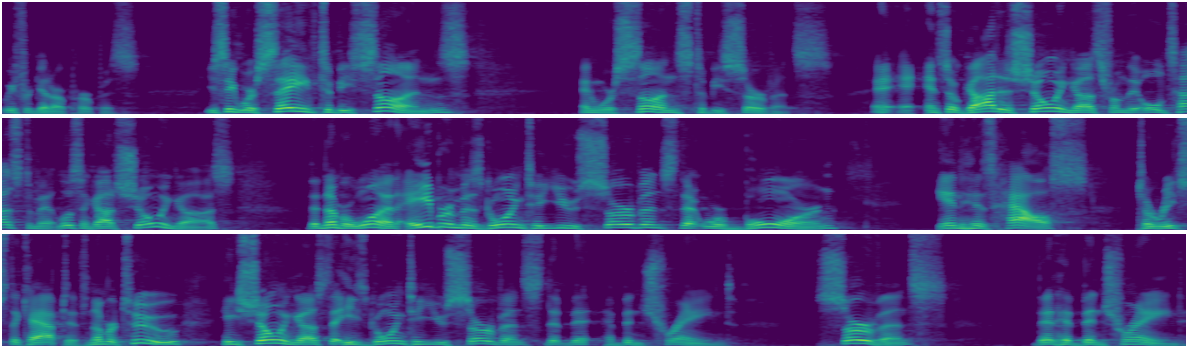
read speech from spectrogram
We forget our purpose. You see, we're saved to be sons, and we're sons to be servants. And, and so God is showing us from the Old Testament listen, God's showing us that number one, Abram is going to use servants that were born in his house to reach the captives. Number two, he's showing us that he's going to use servants that have been trained. Servants that have been trained.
